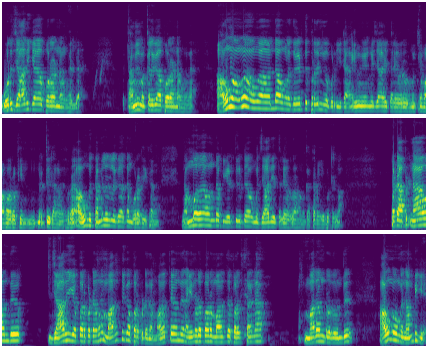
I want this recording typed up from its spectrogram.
ஒரு ஜாதிக்காக போராடினவங்க இல்லை. தமிழ் மக்களுக்காக போராடினவங்க தான் அவங்கவுங்க அவங்க வந்து அவங்கள எடுத்து பிரதிநிதிப்படுத்திக்கிட்டாங்க இவங்க எங்கள் ஜாதி தலைவர் ஒரு முக்கியமானவர் அப்படின்னு எடுத்துக்கிட்டாங்களே தவிர அவங்க தமிழர்களுக்காக தான் போராடிருக்காங்க நம்ம தான் வந்து அப்படி எடுத்துக்கிட்டு அவங்க ஜாதிய தலைவர் தான் நம்ம கட்டமைக்கப்பட்டிருக்கோம். பட் அப்படி நான் வந்து ஜாதிக்கு அப்பாற்பட்டவங்க மதத்துக்கு அப்பாற்பட்டது மதத்தை வந்து நான் என்னோட பார்வை மதத்தை பார்த்தேன்னா மதம்ன்றது வந்து அவங்கவுங்க நம்பிக்கை.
